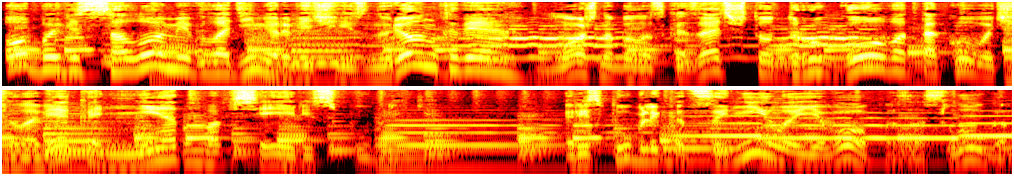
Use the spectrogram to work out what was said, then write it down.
Об Авессаломе Владимировиче Изнуренкове можно было сказать, что другого такого человека нет во всей республике. Республика ценила его по заслугам.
